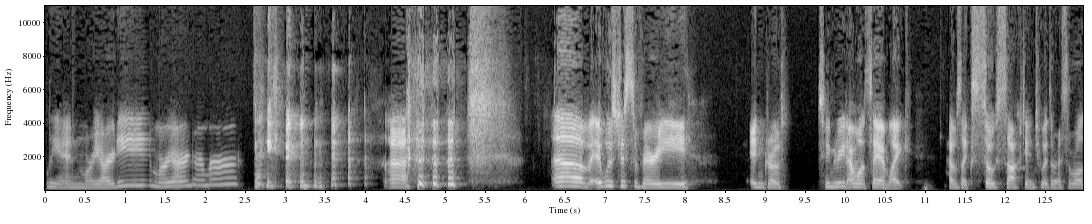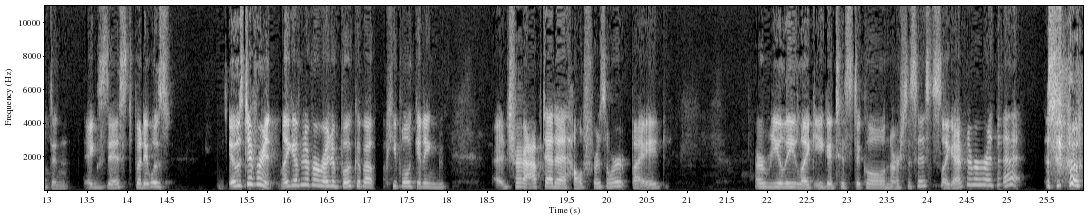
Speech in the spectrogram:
Liane Moriarty. Moriarty? Uh, um, it was just a very engrossing read. I won't say I'm like I was like so sucked into it. The rest of the world didn't exist, but it was it was different. Like I've never read a book about people getting uh, trapped at a health resort by a really like egotistical narcissist. Like I've never read that. So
